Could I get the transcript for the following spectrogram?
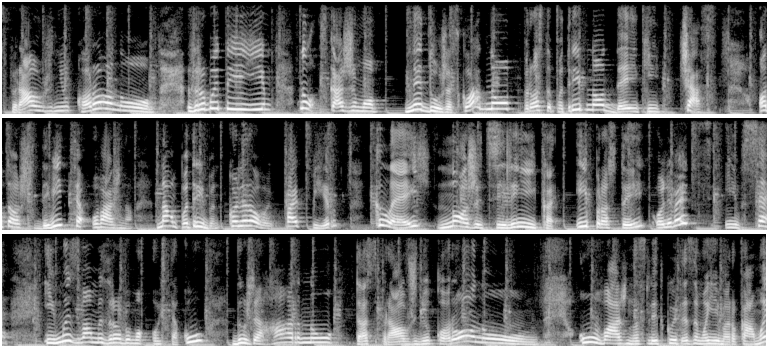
справжню корону. Зробити її, ну, скажімо, не дуже складно, просто потрібно деякий час. Отож, дивіться уважно. Нам потрібен кольоровий папір, клей, ножиці, лінійка і простий олівець, і все. І ми з вами зробимо ось таку дуже гарну та справжню корону. Уважно слідкуйте за моїми руками,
